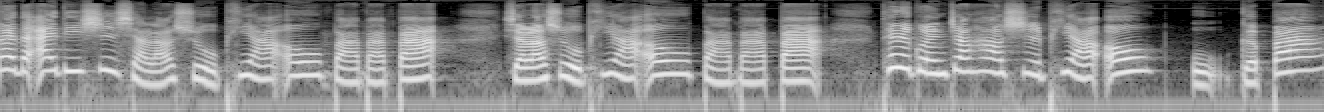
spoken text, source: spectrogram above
，Line 的 ID 是小老鼠 P R O 八八八。小老鼠 P R O 八八八，Telegram 账号是 P R O 五个八。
